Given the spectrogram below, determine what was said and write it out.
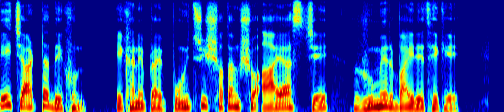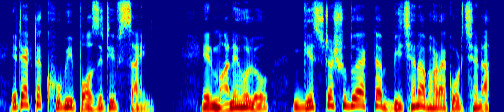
এই চার্টটা দেখুন, এখানে প্রায় ৩৫ শতাংশ আয় আসছে রুমের বাইরে থেকে। এটা একটা খুবই পজিটিভ সাইন এর মানে হলো গেস্টরা শুধু একটা বিছানা ভাড়া করছে না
